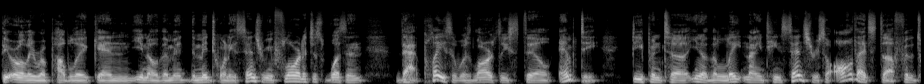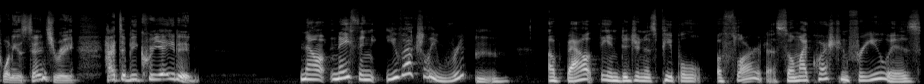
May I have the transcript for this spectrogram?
the early republic and you know the mid the mid 20th century Florida just wasn't that place. It was largely still empty deep into you know the late 19th century. So all that stuff for the 20th century had to be created. Now Nathan you've actually written about the indigenous people of Florida. So my question for you is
